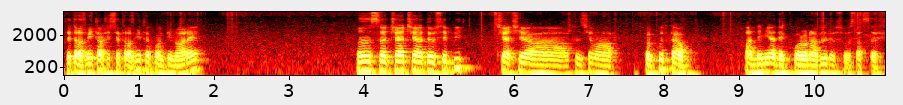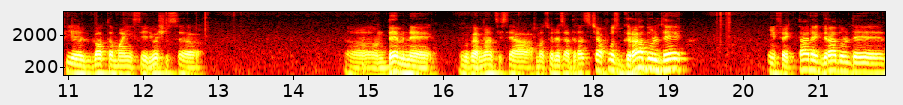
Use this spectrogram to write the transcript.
se transmiteau și se transmit în continuare, însă ceea ce a deosebit, ceea ce a, să zicem, a făcut ca pandemia de coronavirus ăsta să fie luată mai în serios și să uh, îndemne guvernanții să ia măsurile astea drastice a fost gradul de infectare, gradul de,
